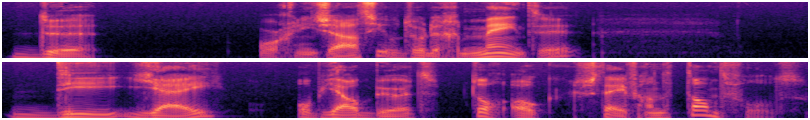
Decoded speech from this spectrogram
de organisatie of door de gemeente die jij op jouw beurt toch ook stevig aan de tand voelt.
